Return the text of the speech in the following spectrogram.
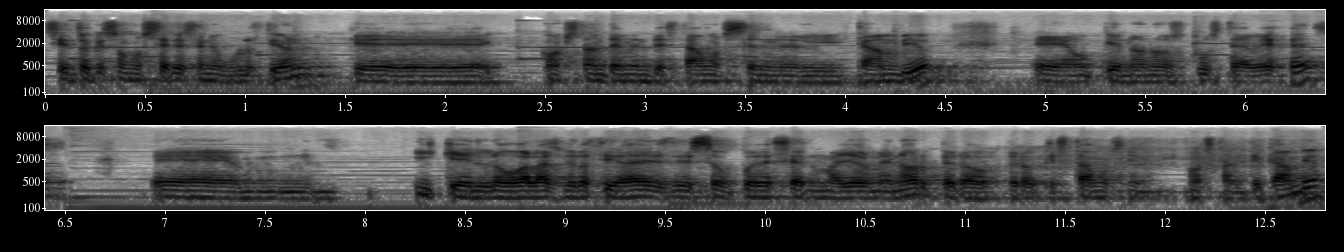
siento que somos seres en evolución, que constantemente estamos en el cambio, eh, aunque no nos guste a veces y que luego las velocidades de eso puede ser mayor o menor, pero, pero que estamos en constante cambio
